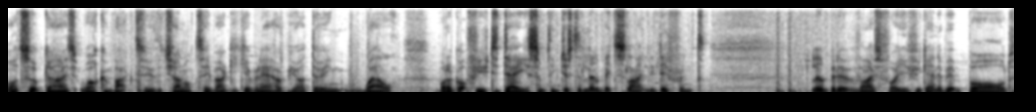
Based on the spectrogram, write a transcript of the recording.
What's up guys, welcome back to the channel, Teabaggy Gibbon here, hope you are doing well. What I've got for you today is something just a little bit slightly different. A little bit of advice for you, if you're getting a bit bored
